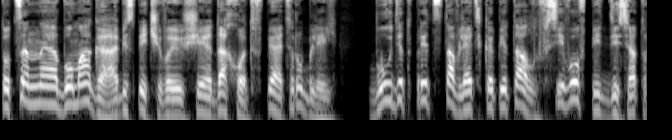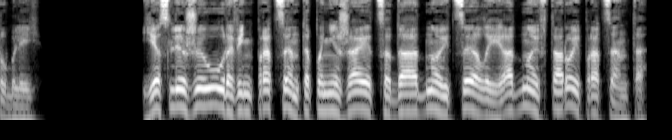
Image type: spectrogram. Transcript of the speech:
то ценная бумага, обеспечивающая доход в 5 рублей, будет представлять капитал всего в 50 рублей. Если же уровень процента понижается до 1,1,2%,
